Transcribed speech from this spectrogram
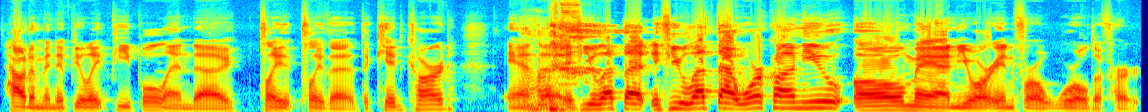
how to manipulate people and uh, play play the the kid card. And uh, Uh-huh. if you let that if you let that work on you, oh man, you are in for a world of hurt.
